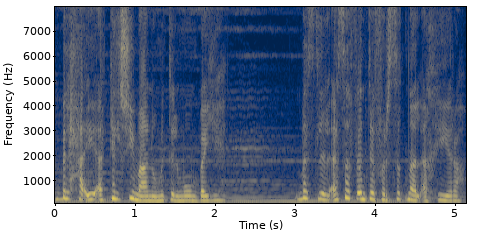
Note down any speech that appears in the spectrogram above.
بالحقيقة كل شي مانو مثل مو مبين بس للأسف أنت فرصتنا الأخيرة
